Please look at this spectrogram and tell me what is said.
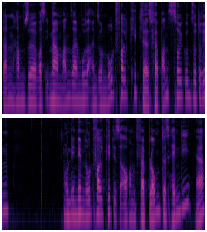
Dann haben sie, was immer am Mann sein muss, ein so ein Notfallkit, da ist Verbandszeug und so drin. Und in dem Notfallkit ist auch ein verblombtes Handy, ja.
